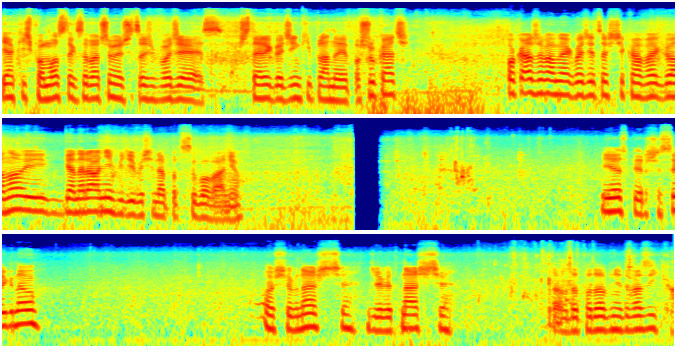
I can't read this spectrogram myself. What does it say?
Jakiś pomostek, zobaczymy czy coś w wodzie jest. 4 godzinki planuję poszukać. Pokażę wam jak będzie coś ciekawego, no i generalnie widzimy się na podsumowaniu. Jest pierwszy sygnał. 18, 19. Prawdopodobnie dwa ziko.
